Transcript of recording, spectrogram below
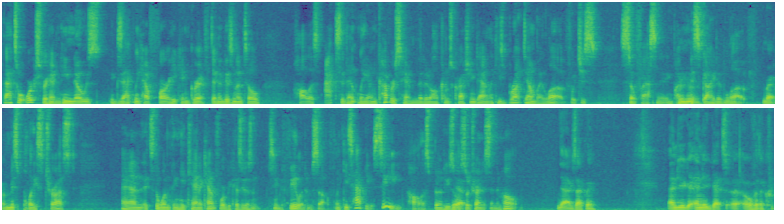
that's what works for him. He knows exactly how far he can grift, and it isn't until Hollis accidentally uncovers him that it all comes crashing down. Like he's brought down by love, which is so fascinating by misguided love Right. or misplaced trust. And it's the one thing he can't account for because he doesn't seem to feel it himself. Like he's happy to see Hollis, but he's Yeah. also trying to send him home. Yeah, exactly. And you get and you get uh, over the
